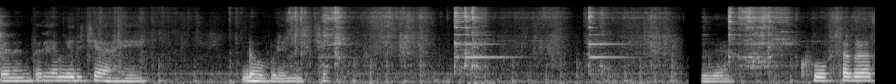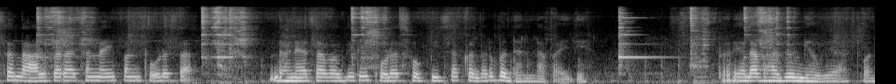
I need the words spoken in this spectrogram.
त्यानंतर ह्या मिरच्या आहे ढोबळे मिरच्या. खूप सगळं असं लाल करायचं नाही पण थोडंसं धण्याचा वगैरे थोडा सोपीचा कलर बदलला पाहिजे. तर याला भाजून घेऊया आपण.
